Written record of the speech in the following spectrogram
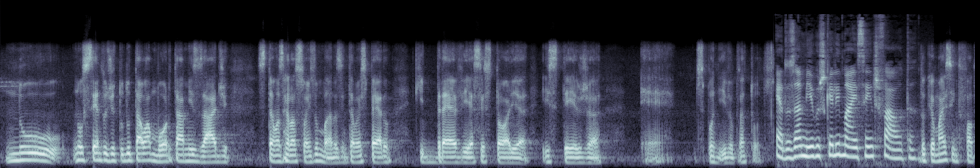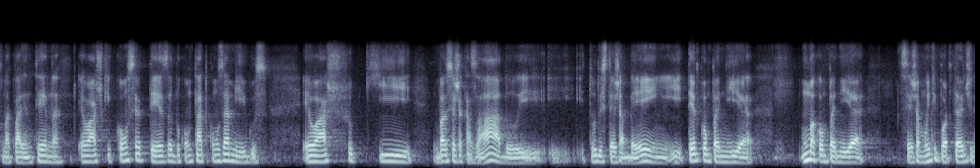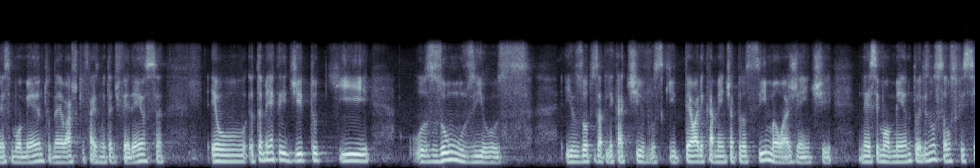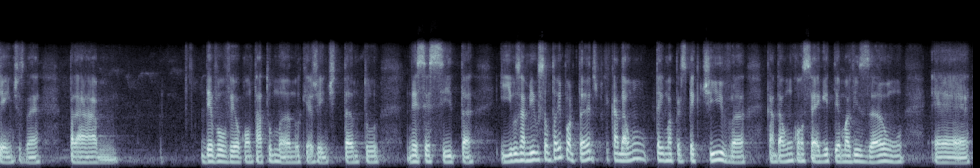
no, no centro de tudo está o amor, está a amizade, estão as relações humanas. Então eu espero que breve essa história esteja é, disponível para todos. É dos amigos que ele mais sente falta. Do que eu mais sinto falta na quarentena, eu acho que com certeza do contato com os amigos. Eu acho que, embora seja casado e, e, e tudo esteja bem e ter companhia, uma companhia seja muito importante nesse momento, né? Eu acho que faz muita diferença. Eu, eu também acredito que os Zooms e os, e os outros aplicativos que teoricamente aproximam a gente nesse momento, eles não são suficientes né, para devolver o contato humano que a gente tanto necessita. E os amigos são tão importantes porque cada um tem uma perspectiva, cada um consegue ter uma visão é,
